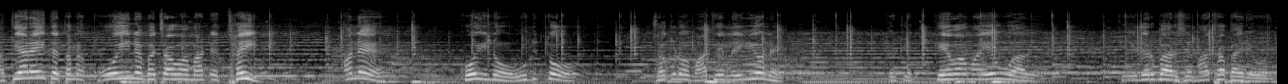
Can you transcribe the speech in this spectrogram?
અત્યારે તે તમે કોઈને બચાવવા માટે થઈ અને કોઈનો ઉડતો ઝઘડો માથે લઈ લ્યો ને એટલે કહેવામાં એવું આવે કે એ દરબાર છે માથા ભારે હોય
